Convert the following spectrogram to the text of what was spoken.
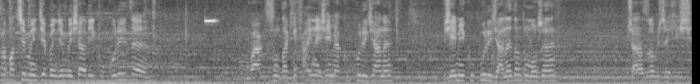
Zobaczymy gdzie będziemy siali kukurydzę. Bo jak to są takie fajne ziemia kukurydziane, ziemie kukurydziane, no to może trzeba zrobić jakiś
